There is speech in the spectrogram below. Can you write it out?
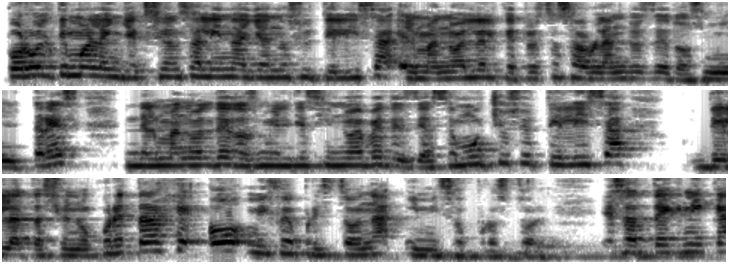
Por último, la inyección salina ya no se utiliza. El manual del que tú estás hablando es de 2003. En el manual de 2019, desde hace mucho, se utiliza dilatación o curetaje o mifepristona y misoprostol. Esa técnica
